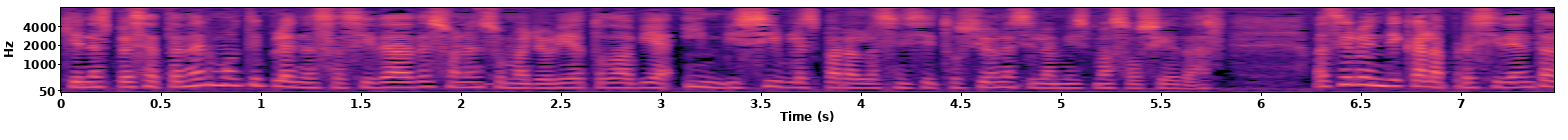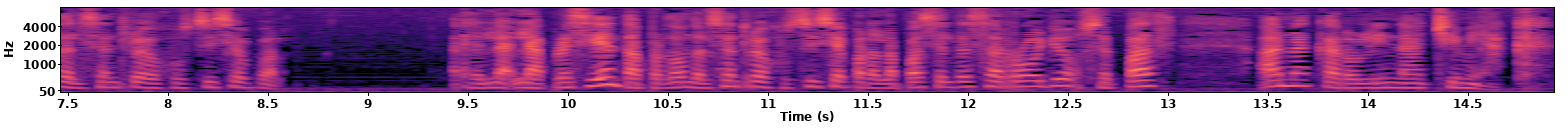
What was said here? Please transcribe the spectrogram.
quienes pese a tener múltiples necesidades son en su mayoría todavía invisibles para las instituciones y la misma sociedad. Así lo indica la presidenta del Centro de Justicia eh, la, presidenta, perdón, del Centro de Justicia para la Paz y el Desarrollo, CEPAZ, Ana Carolina Chimiak.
